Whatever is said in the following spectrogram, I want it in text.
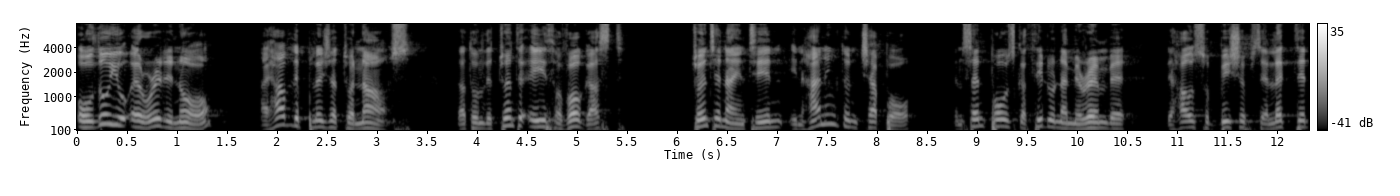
Although you already know, I have the pleasure to announce that on the 28th of August 2019 in Hannington Chapel in St. Paul's Cathedral, Namirembe, the House of Bishops elected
